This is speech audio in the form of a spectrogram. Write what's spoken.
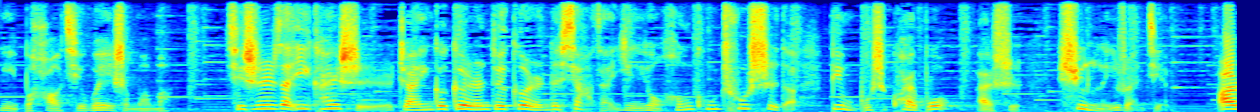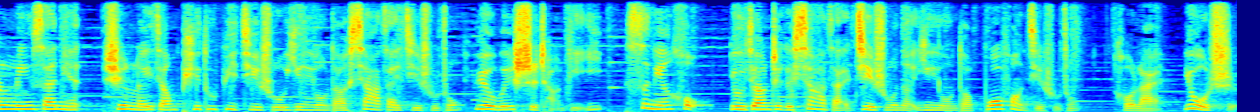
你不好奇为什么吗？其实，在一开始，这样一个个人对个人的下载应用横空出世的，并不是快播，而是迅雷软件。二零零三年，迅雷将 P2P 技术应用到下载技术中，跃为市场第一。四年后，又将这个下载技术呢应用到播放技术中，后来又是。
